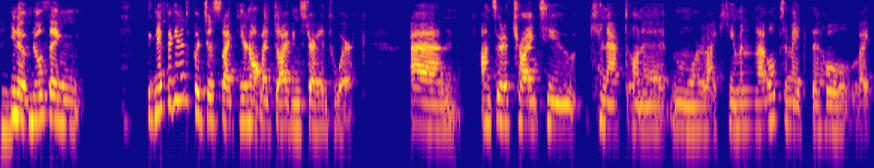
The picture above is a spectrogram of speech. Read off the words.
mm. you know, nothing significant, but just like you're not like diving straight into work. Um, and sort of trying to connect on a more like human level to make the whole like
